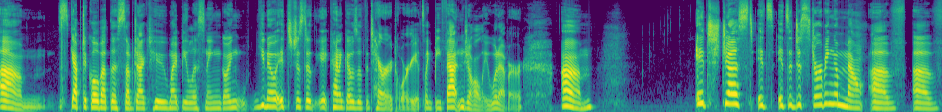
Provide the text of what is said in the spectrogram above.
um skeptical about this subject who might be listening going you know it's just a, it kind of goes with the territory. It's like be fat and jolly whatever. Um it's just it's it's a disturbing amount of of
